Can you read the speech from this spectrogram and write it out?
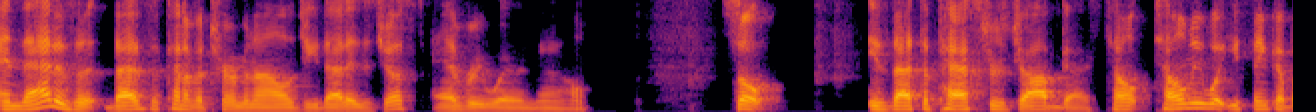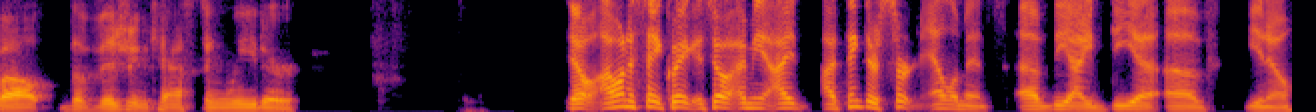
And that is a that's a kind of a terminology that is just everywhere now. So is that the pastor's job, guys? Tell tell me what you think about the vision casting leader. You know, I want to say quick. So, I mean, I I think there's certain elements of the idea of you know,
